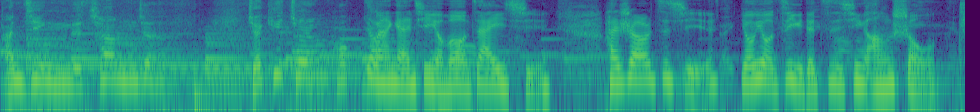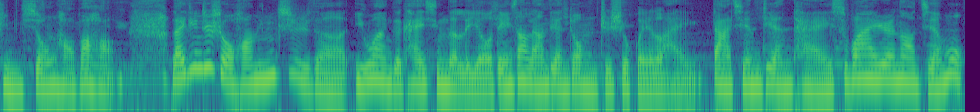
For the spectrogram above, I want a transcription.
安静的唱着。不管感情有没有在一起，还是要自己拥有自己的自信，昂首挺胸，好不好？来听这首黄明志的《一万个开心的理由》。等一下两点钟，我们继续回来大千电台 Super 爱热闹节目。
